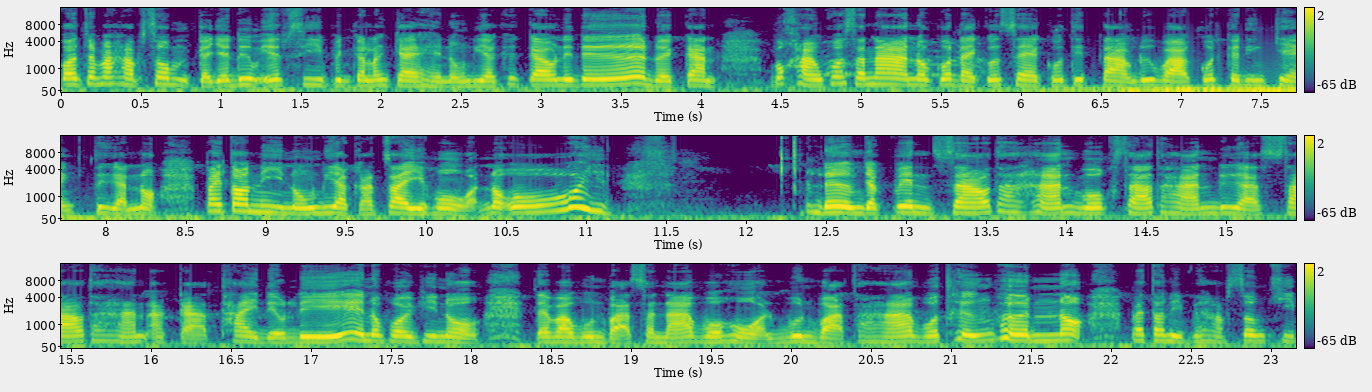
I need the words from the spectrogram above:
ก่อนจะมารับชมก็อย่าลืม FC เป็นกำลังใจให้น้องเดียคือเก่าในเด้อโดยการบ่ขามโฆษณาเนาะกดไลค์กดแชร์กดติดตามหรือว่ากดกระดิ่งแจ้งเตือนเนาะไปตอนนี้น้องเดียก็ใจโหดเนาะโอ้ย เดิมอยากเป็นสาวทหารบกสาวทหารเรือสาวทหารอากาศไทยเดี๋ยวด้เนาะพ่อพี่น้อง แต่ว่าบุญวาสนาบ่หอนบุญวาสหาบ่ถึงเพิ่นเนาะไปตอนนี้ไปหับส้มคลิป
